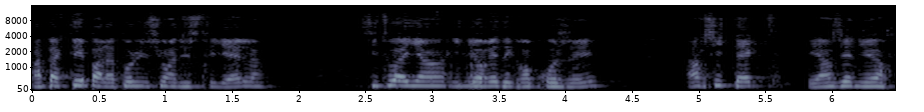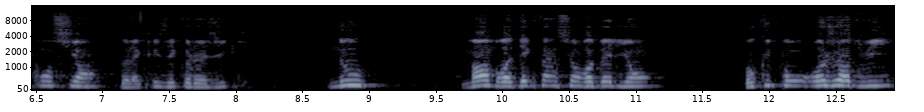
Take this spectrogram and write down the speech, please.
impactés par la pollution industrielle, citoyens ignorés des grands projets, architectes et ingénieurs conscients de la crise écologique, nous, membres d'Extinction Rebellion, occupons aujourd'hui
